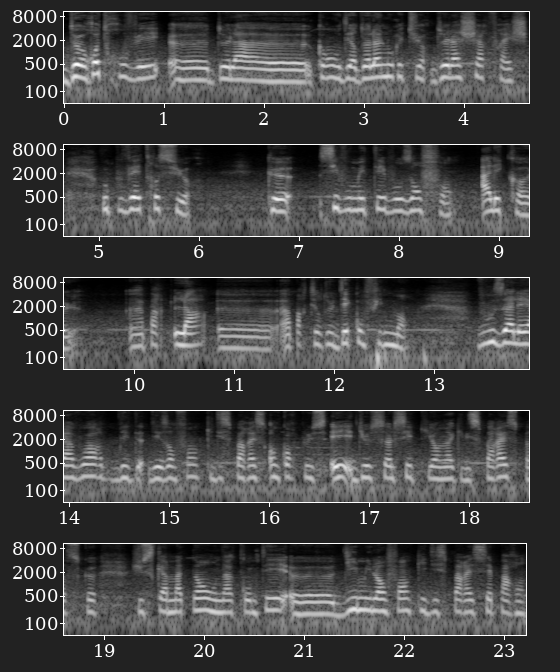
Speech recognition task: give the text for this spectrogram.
de retrouver de la comment dire de la nourriture, de la chair fraîche, vous pouvez être sûr que si vous mettez vos enfants à l'école, euh, là, euh, à partir du déconfinement, vous allez avoir des, enfants qui disparaissent encore plus. Et Dieu seul sait qu'il y en a qui disparaissent parce que jusqu'à maintenant, on a compté euh, 10 000 enfants qui disparaissaient par an.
